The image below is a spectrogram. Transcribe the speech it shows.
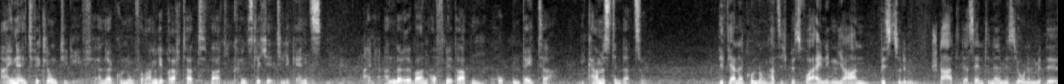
Eine Entwicklung, die die Fernerkundung vorangebracht hat, war die künstliche Intelligenz, eine andere waren offene Daten, Open Data. Wie kam es denn dazu? Die Fernerkundung hat sich bis vor einigen Jahren, bis zu dem Start der Sentinel-Missionen Mitte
